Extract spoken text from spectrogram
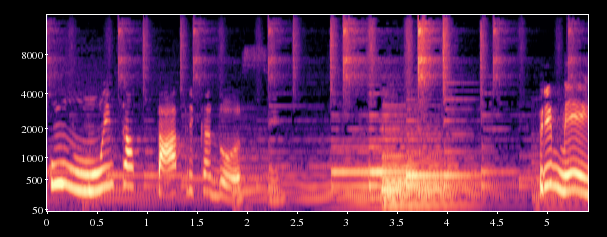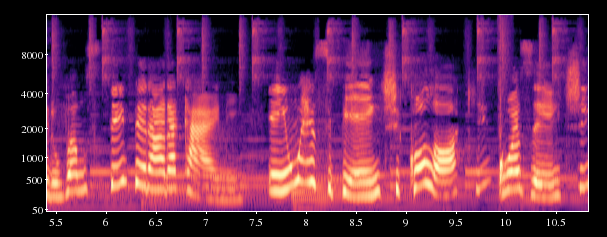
com muita páprica doce. Primeiro, vamos temperar a carne. Em um recipiente, coloque o azeite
